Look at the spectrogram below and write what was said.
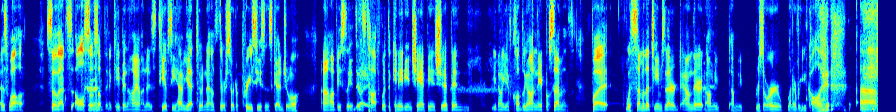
as well. So that's also Okay. something to keep an eye on. Is TFC have yet to announce their sort of preseason schedule. Uh, obviously, it's, it's Right. tough with the Canadian Championship, and you know you have Club Leon on April seventh. But with some of the teams that are down there at Omni Omni Resort or whatever you call it, um,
